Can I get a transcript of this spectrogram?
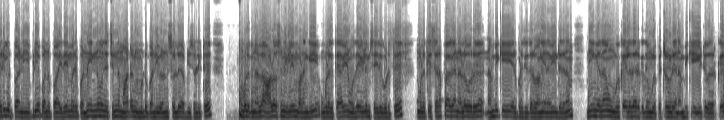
வெரி குட்பா நீ எப்படியே பண்ணுப்பா இதே மாதிரி பண்ணு. இன்னும் கொஞ்சம் சின்ன மாற்றங்கள் மட்டும் பண்ணி வேணும்னு சொல்லு அப்படின்னு சொல்லிட்டு உங்களுக்கு நல்ல ஆலோசனைகளையும் வழங்கி உங்களுக்கு தேவையான உதவிகளையும் செய்து கொடுத்து உங்களுக்கு சிறப்பாக நல்ல ஒரு நம்பிக்கையை ஏற்படுத்தி தருவாங்க. எனவே இன்றைய தினம் நீங்கள் தான் உங்கள் கையில் தான் இருக்குது உங்கள் பெற்றோருடைய நம்பிக்கையை ஈட்டுவதற்கு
